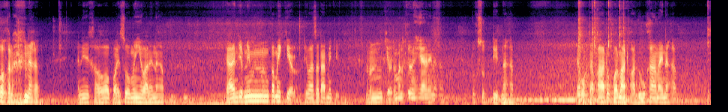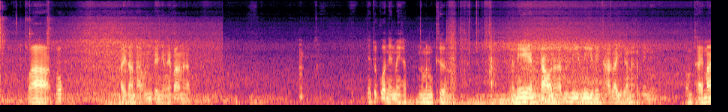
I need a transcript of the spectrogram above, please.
ก็ขนาดนี้นะครับ อันนี้เขาก็ปล่อยโซ่ไม่หยวเลยนะครับ แต่อันนี้มันมันก็ไม่เกี่ยวหรอกที่ว่าสตาร์ทไม่ติดแต่มันเกี่ยวน้ำมันเครื่องแห้งนี่นะครับลูกสุดติดนะครับเดี๋ยวผมจะพาทุกคนมาถอดดูข้างในนะครับ ว่าพวกอะไรต่างๆมันเป็นยังไงบ้างนะครับเนี่ยทุกคนเห็นไหมครับน้ำมันเครื่อง อันนี้อันเก่านะครับมีมีอยู่ในถาดไว้อยู่แล้วนะครับนิดนึงผมถ่ายมา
